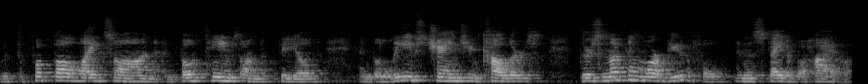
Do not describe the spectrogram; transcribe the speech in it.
with the football lights on and both teams on the field and the leaves changing colors, there's nothing more beautiful in the state of Ohio.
